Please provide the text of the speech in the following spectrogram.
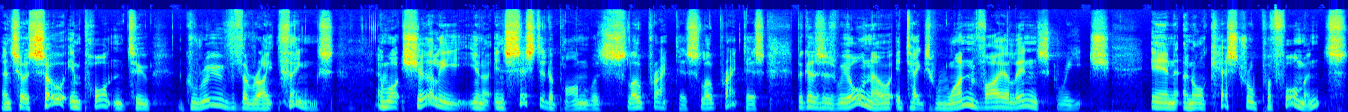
And so it's so important to groove the right things. And what Shirley, you know, insisted upon was slow practice, slow practice, because as we all know, it takes one violin screech in an orchestral performance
